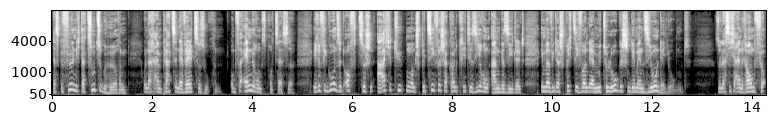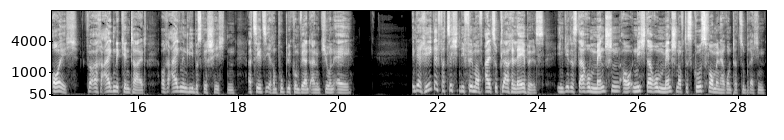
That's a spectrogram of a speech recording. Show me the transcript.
das Gefühl nicht dazuzugehören und nach einem Platz in der Welt zu suchen, um Veränderungsprozesse. Ihre Figuren sind oft zwischen Archetypen und spezifischer Konkretisierung angesiedelt, immer wieder spricht sie von der mythologischen Dimension der Jugend. So lasse ich einen Raum für euch, für eure eigene Kindheit, eure eigenen Liebesgeschichten, erzählt sie ihrem Publikum während einem QA. In der Regel verzichten die Filme auf allzu klare Labels. Ihnen geht es darum, Menschen, nicht darum, Menschen auf Diskursformeln herunterzubrechen.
